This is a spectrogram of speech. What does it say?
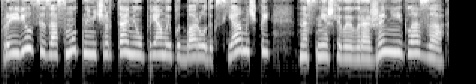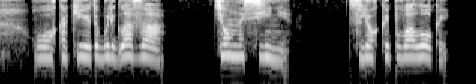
проявился за смутными чертами упрямый подбородок с ямочкой, насмешливое выражение и глаза. Ох, какие это были глаза! Темно-синие, с легкой поволокой,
